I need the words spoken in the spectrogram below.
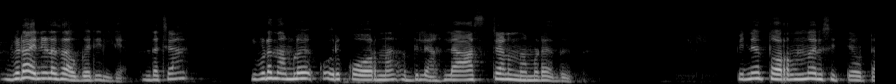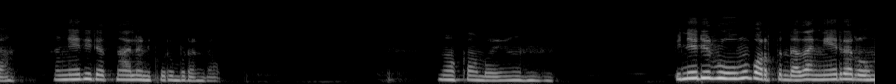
ഇവിടെ അതിനുള്ള സൗകര്യം ഇല്ല എന്താ വെച്ചാൽ ഇവിടെ നമ്മൾ ഒരു കോർണർ ഇതിലാണ് ലാസ്റ്റാണ് നമ്മുടെ അത് പിന്നെ തുറന്നൊരു സിറ്റ് ഔട്ടാണ് അങ്ങേര് ഇരുപത്തിനാല് മണിക്കൂറും ഇവിടെ ഉണ്ടാവും. നോക്കാൻ പോയി. പിന്നെ ഒരു റൂം പുറത്തുണ്ട്. അത് അങ്ങേരുടെ റൂം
